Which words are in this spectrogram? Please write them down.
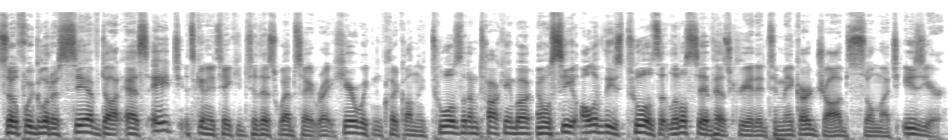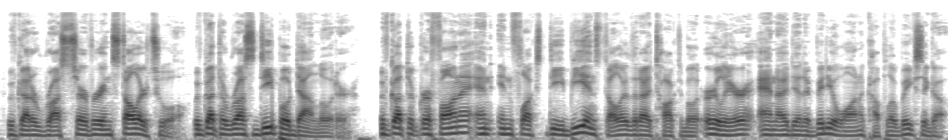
So if we go to civ.sh, it's going to take you to this website right here. We can click on the tools that I'm talking about and we'll see all of these tools that Little Civ has created to make our jobs so much easier. We've got a Rust server installer tool. We've got the Rust depot downloader. We've got the Grafana and InfluxDB installer that I talked about earlier and I did a video on a couple of weeks ago.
